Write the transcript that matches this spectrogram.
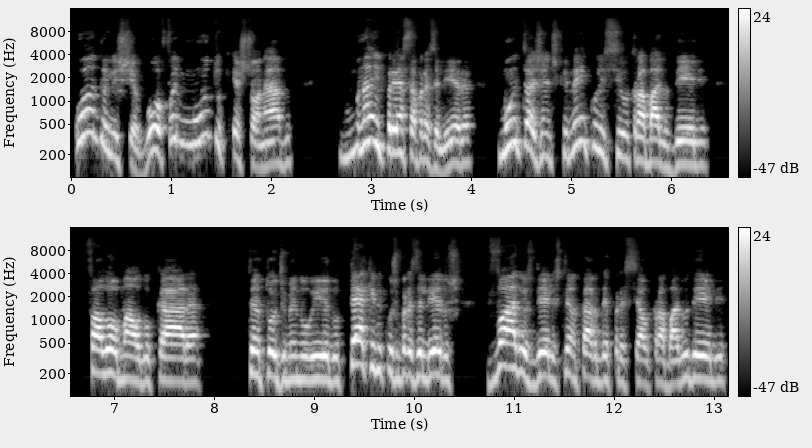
quando ele chegou, foi muito questionado na imprensa brasileira, muita gente que nem conhecia o trabalho dele, falou mal do cara, tentou diminuí-lo. Técnicos brasileiros, vários deles tentaram depreciar o trabalho dele,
